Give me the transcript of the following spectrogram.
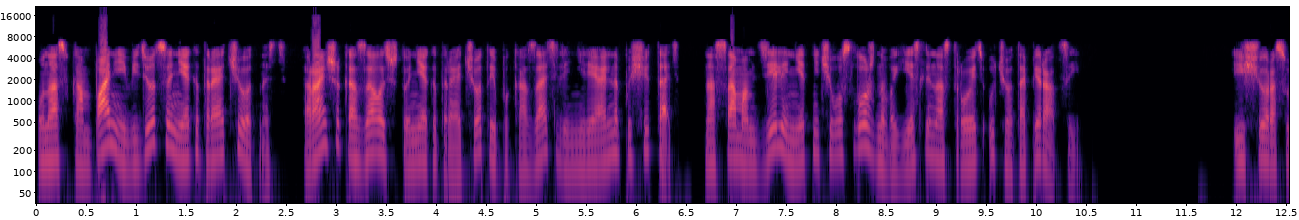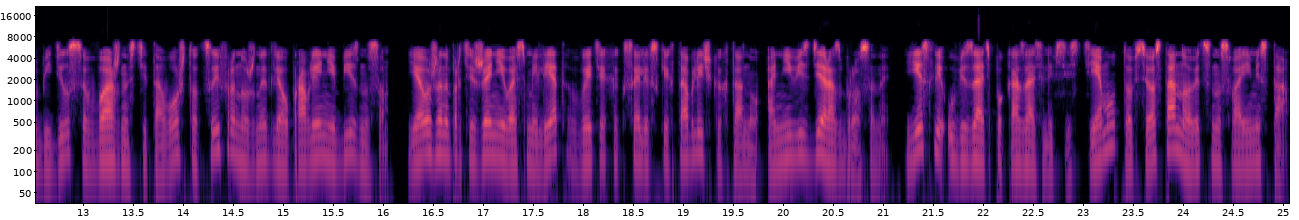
У нас в компании ведется некоторая отчетность. Раньше казалось, что некоторые отчеты и показатели нереально посчитать. На самом деле нет ничего сложного, если настроить учет операций. Еще раз убедился в важности того, что цифры нужны для управления бизнесом. Я уже на протяжении 8 лет в этих экселевских табличках тону, они везде разбросаны. Если увязать показатели в систему, то все становится на свои места.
